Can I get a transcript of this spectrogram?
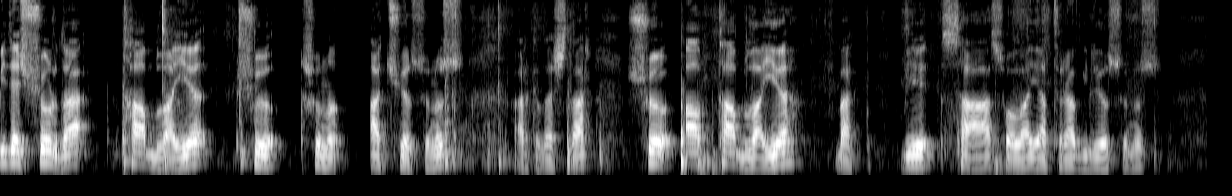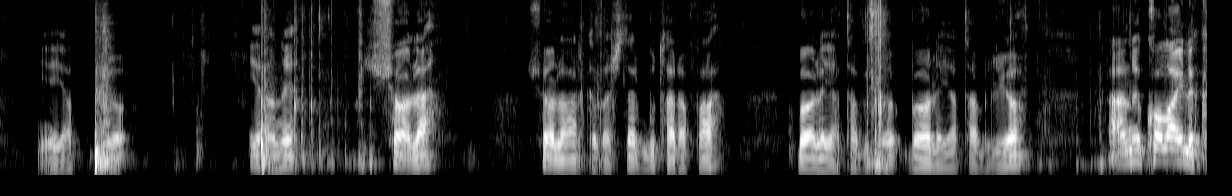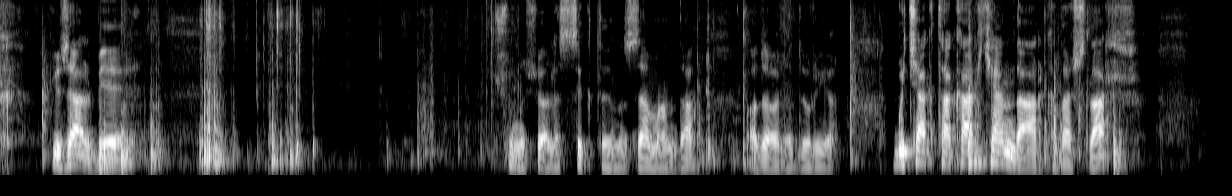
Bir de şurada tablayı şu şunu açıyorsunuz arkadaşlar. Şu alt tablayı bak bir sağa sola yatırabiliyorsunuz. Niye yatmıyor? Yani şöyle şöyle arkadaşlar bu tarafa böyle yatabiliyor, böyle yatabiliyor. Yani kolaylık, güzel bir şunu şöyle sıktığınız zaman da o da öyle duruyor. Bıçak takarken de arkadaşlar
